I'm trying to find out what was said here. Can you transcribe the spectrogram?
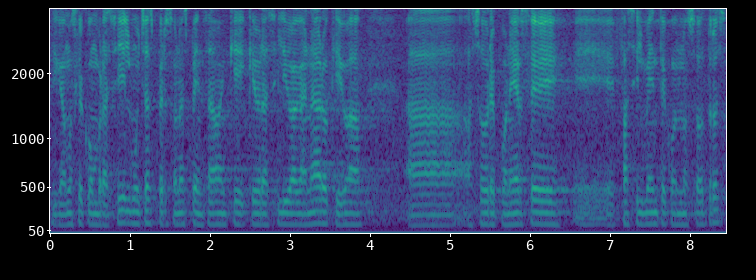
digamos que con Brasil muchas personas pensaban que, que Brasil iba a ganar o que iba a, a sobreponerse fácilmente con nosotros.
